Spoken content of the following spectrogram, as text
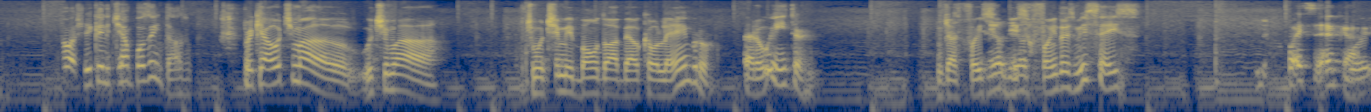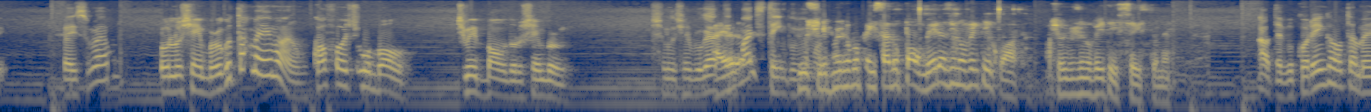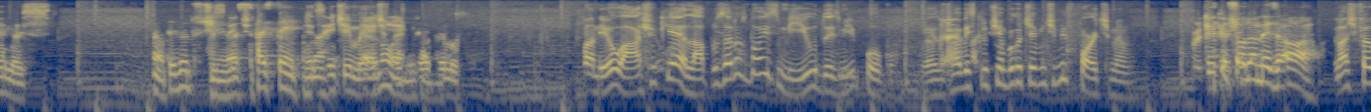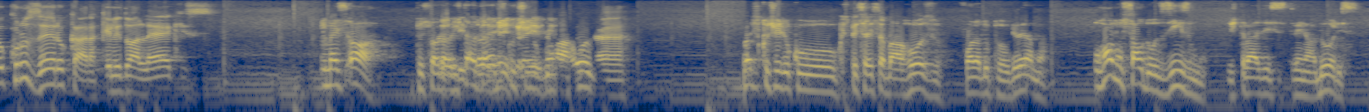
Eu achei que ele tinha aposentado. Porque a última. última. último time bom do Abel que eu lembro era o Inter. Já foi Meu isso, Deus. isso foi em 2006. Pois é, cara. Foi. É isso mesmo. O Luxemburgo também, mano. Qual foi o último bom? Time bom do Luxemburgo? Acho que o Luxemburgo é até eu- mais tempo, viu? o Luxemburgo eu vou pensar no Palmeiras em 94. Acho que de 96 também. Ah, teve o Coringão também, mas. Não, teve outros times, mas faz tempo, né? Recentemente. É, não lembro. Mano, eu acho que é lá pros anos 2000, 2000 e pouco. É a última vez que o Luxemburgo teve um time forte mesmo. Por que que da mesa, ó. Eu acho que foi o Cruzeiro, cara. Aquele do Alex. Mas, ó, o pessoal da mesa tá tava 2003, discutindo com né? o Barroso. É. Tava discutindo com, com o especialista Barroso, fora do programa. Não rola um saudosismo de trazer esses treinadores?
